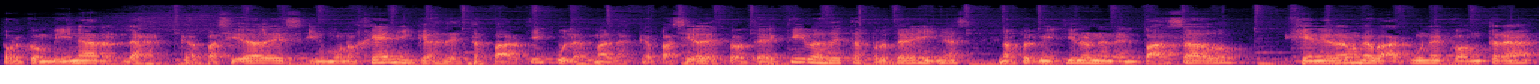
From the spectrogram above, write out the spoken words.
por combinar las capacidades inmunogénicas de estas partículas más las capacidades protectivas de estas proteínas, nos permitieron en el pasado generar una vacuna contra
